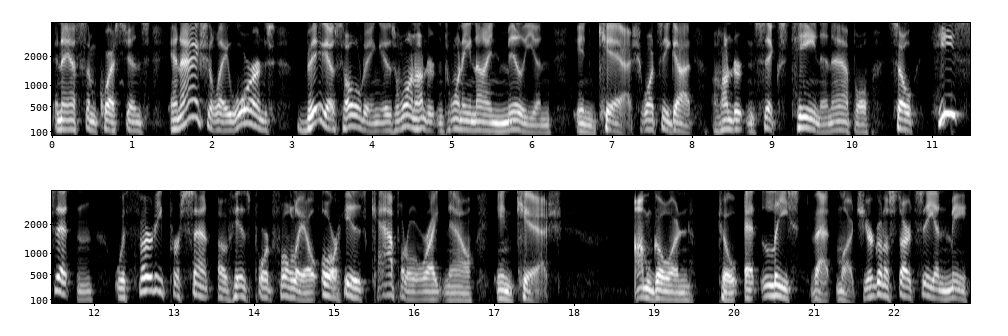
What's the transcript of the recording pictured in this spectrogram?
and asked some questions. And actually, Warren's biggest holding is 129 million in cash. What's he got? 116 in Apple. So he's sitting with 30% of his portfolio or his capital right now in cash. I'm going to at least that much. You're going to start seeing me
